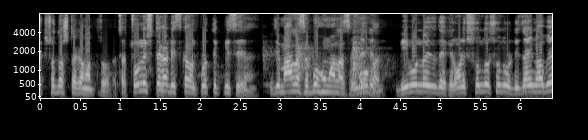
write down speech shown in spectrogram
একশো দশ টাকা মাত্র। আচ্ছা চল্লিশ টাকা ডিসকাউন্ট প্রত্যেক পিসে হ্যাঁ, এই যে মাল আছে বহু মাল আছে বিভিন্ন দেখেন অনেক সুন্দর সুন্দর ডিজাইন হবে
